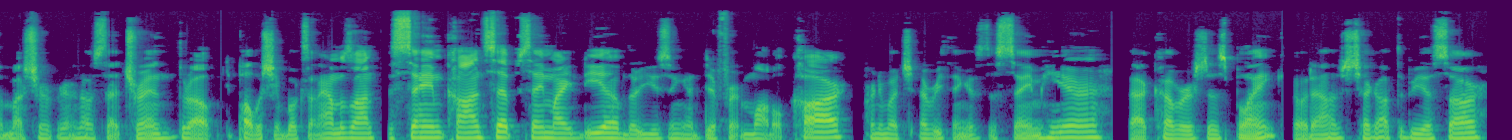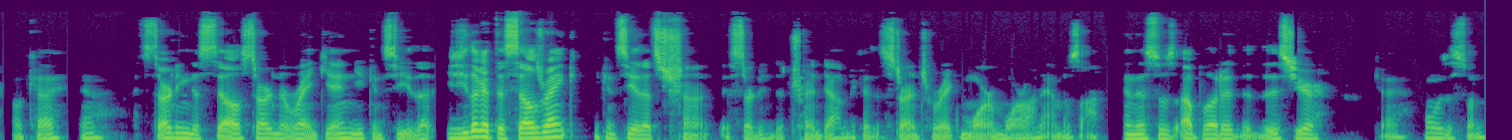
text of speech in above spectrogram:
I'm not sure if you're gonna notice that trend throughout publishing books on Amazon. The same concept, same idea. They're using a different model car. Pretty much everything is the same here. That cover is just blank. Go down, just check out the BSR. Okay, yeah, starting to sell, starting to rank in. You can see that if you look at the sales rank, you can see that's trying it's starting to trend down because it's starting to rank more and more on Amazon. And this was uploaded this year. Okay, what was this one?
